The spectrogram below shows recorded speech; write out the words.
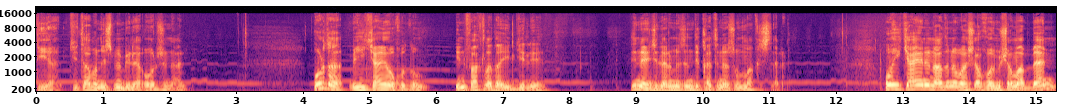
diye. Kitabın ismi bile orijinal. Orada bir hikaye okudum. İnfakla da ilgili dinleyicilerimizin dikkatine sunmak isterim. O hikayenin adını başka koymuş ama ben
